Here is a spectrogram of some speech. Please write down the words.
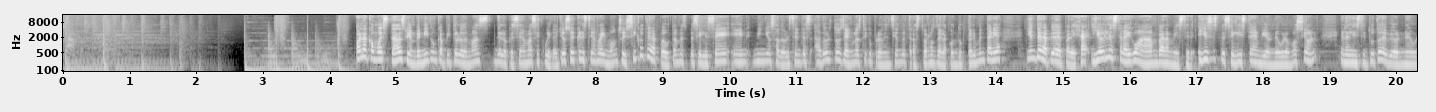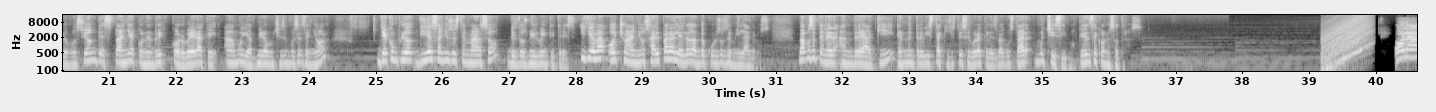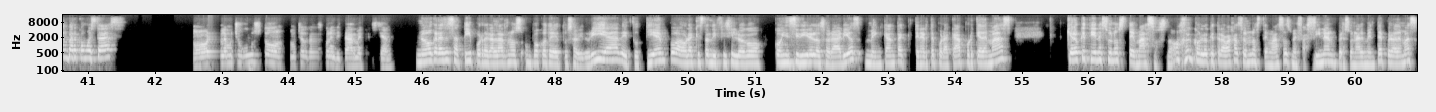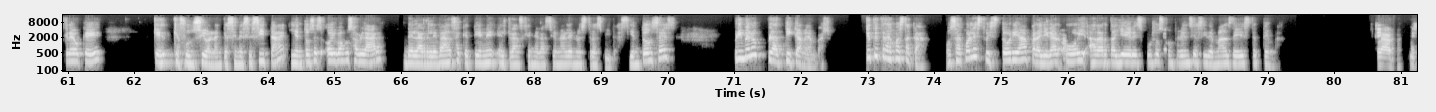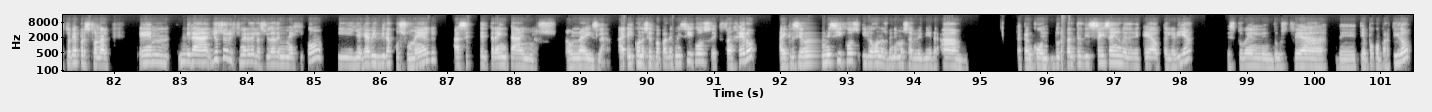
Hola, ¿cómo estás? Bienvenido a un capítulo de más de lo que se llama Se Cuida. Yo soy Cristian Raimond, soy psicoterapeuta, me especialicé en niños, adolescentes, adultos, diagnóstico y prevención de trastornos de la conducta alimentaria y en terapia de pareja. Y hoy les traigo a Ámbar Mester. Ella es especialista en bioneuroemoción en el Instituto de Bioneuroemoción de España con Enrique Corbera, que amo y admiro muchísimo ese señor. Ya cumplió 10 años este marzo del 2023 y lleva 8 años al paralelo dando cursos de milagros. Vamos a tener a Andrea aquí en una entrevista que yo estoy segura que les va a gustar muchísimo. Quédense con nosotros. Hola, Ámbar, ¿cómo estás? Hola, mucho gusto. Muchas gracias por invitarme, Cristian. No, gracias a ti por regalarnos un poco de tu sabiduría, de tu tiempo, ahora que es tan difícil luego coincidir en los horarios. Me encanta tenerte por acá porque además creo que tienes unos temazos, ¿no? Con lo que trabajas son unos temazos, me fascinan personalmente, pero además creo que, que, que funcionan, que se necesita. Y entonces hoy vamos a hablar de la relevancia que tiene el transgeneracional en nuestras vidas. Y entonces, primero platícame, Ámbar, ¿qué te trajo hasta acá? O sea, ¿cuál es tu historia para llegar hoy a dar talleres, cursos, conferencias y demás de este tema? Claro, mi historia personal. Eh, mira, yo soy originaria de la Ciudad de México y llegué a vivir a Cozumel hace 30 años, a una isla. Ahí conocí al papá de mis hijos, extranjero, ahí crecieron mis hijos y luego nos venimos a vivir a, Cancún. Durante 16 años me dediqué a hotelería, estuve en la industria de tiempo compartido.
